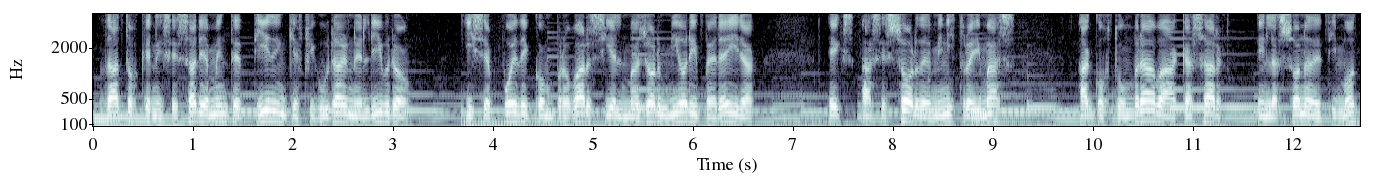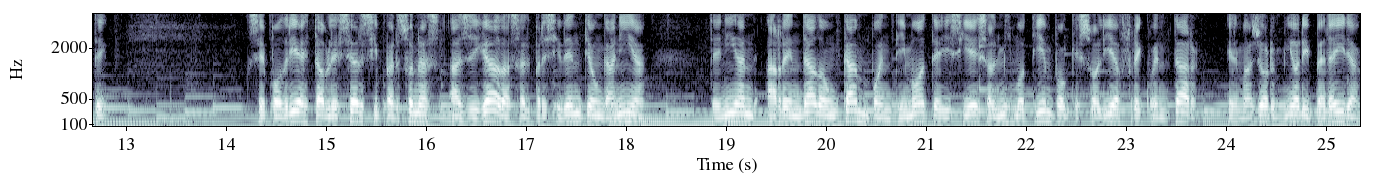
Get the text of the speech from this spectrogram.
Datos que necesariamente tienen que figurar en el libro y se puede comprobar si el mayor Miori Pereira, ex asesor del ministro Imás, acostumbraba a cazar en la zona de Timote? Se podría establecer si personas allegadas al presidente Onganía tenían arrendado un campo en Timote y si es al mismo tiempo que solía frecuentar el mayor Miori Pereira.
